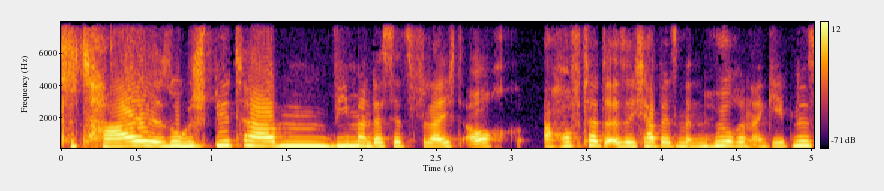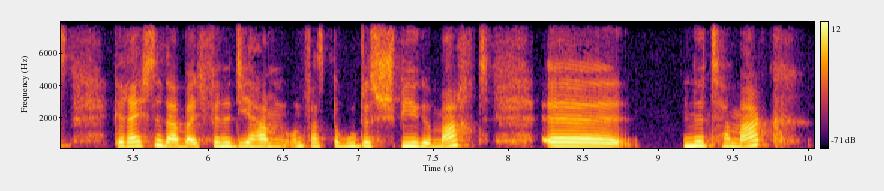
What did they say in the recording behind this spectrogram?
total so gespielt haben, wie man das jetzt vielleicht auch erhofft hat. Also ich habe jetzt mit einem höheren Ergebnis gerechnet, aber ich finde, die haben ein unfassbar gutes Spiel gemacht. Äh, Nitamak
